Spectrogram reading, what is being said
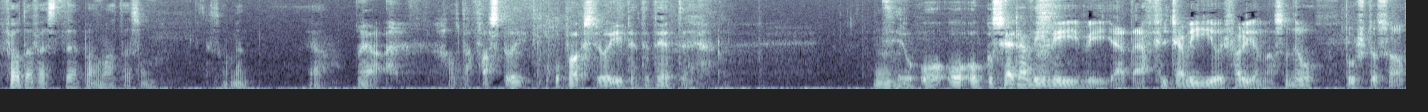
fotofestet på en måte som, som men ja. Ja, Halta fast i oppvokst och identitetet. Mm. Til, og og och så det vi vi vi ja där filtrar vi jo i følgen altså nå bort og så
